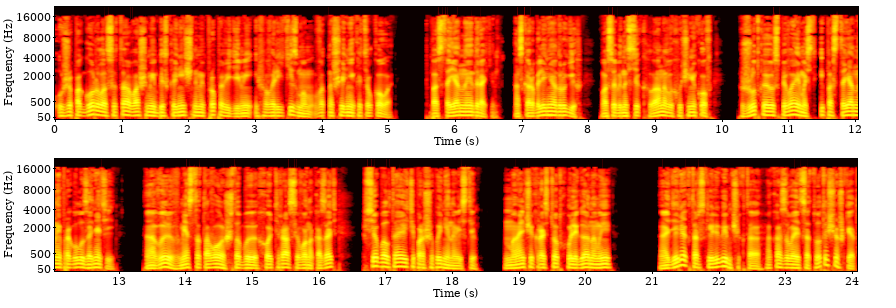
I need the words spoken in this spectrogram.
уже по горло сыта вашими бесконечными проповедями и фаворитизмом в отношении Котелкова. Постоянные драки, оскорбления других, в особенности клановых учеников, жуткая успеваемость и постоянные прогулы занятий. А вы, вместо того, чтобы хоть раз его наказать, все болтаете про шипы ненависти. Мальчик растет хулиганом и... А директорский любимчик-то, оказывается, тот еще шкет.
